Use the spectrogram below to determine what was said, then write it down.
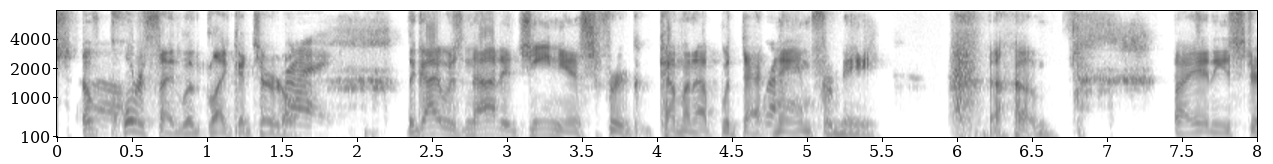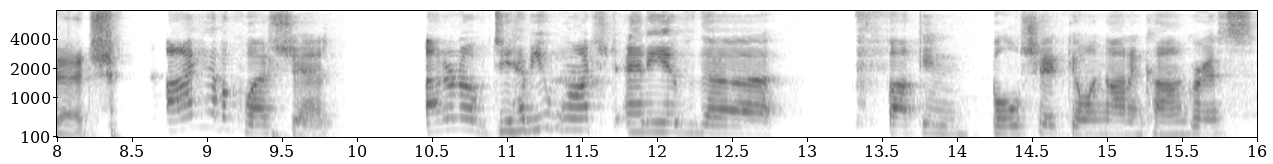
of Oh. course I looked like a turtle Right. the guy was not a genius for coming up with that Right. name for me um, by any stretch I have a question. I don't know. Do have you watched any of the fucking bullshit going on in Congress?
